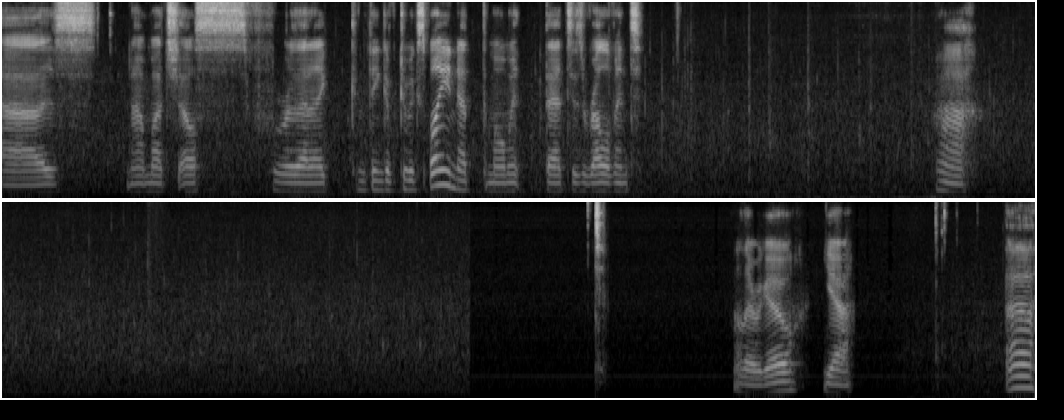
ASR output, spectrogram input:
There's not much else for that I can think of to explain at the moment that is relevant. Ah. Well, there we go. Yeah. Uh.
